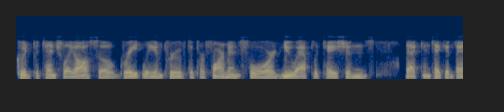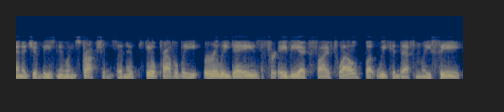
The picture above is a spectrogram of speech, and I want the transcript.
could potentially also greatly improve the performance for new applications that can take advantage of these new instructions. And it's still probably early days for AVX 512, but we can definitely see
